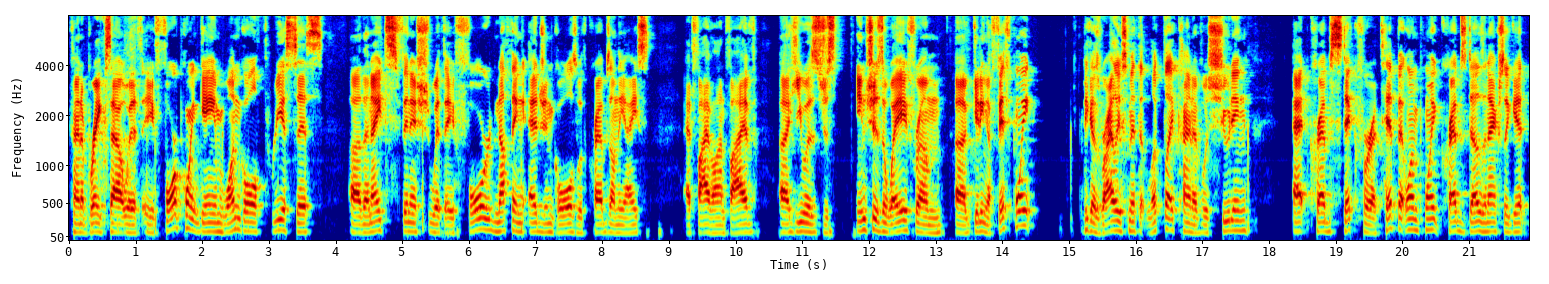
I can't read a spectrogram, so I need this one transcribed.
kind of breaks out with a four point game, one goal, three assists. Uh, the Knights finish with a four nothing edge in goals with Krebs on the ice at five on five. Uh, he was just inches away from uh, getting a fifth point because Riley Smith, it looked like, kind of was shooting at Krebs' stick for a tip at one point. Krebs doesn't actually get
